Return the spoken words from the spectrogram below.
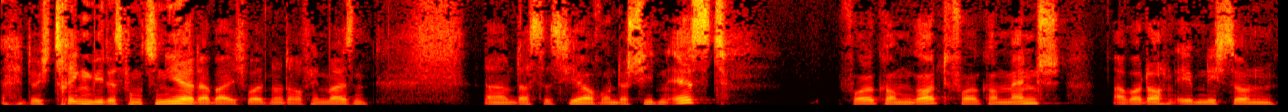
durchdringen, wie das funktioniert, aber ich wollte nur darauf hinweisen, äh, dass es hier auch unterschieden ist. Vollkommen Gott, vollkommen Mensch, aber doch eben nicht so ein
